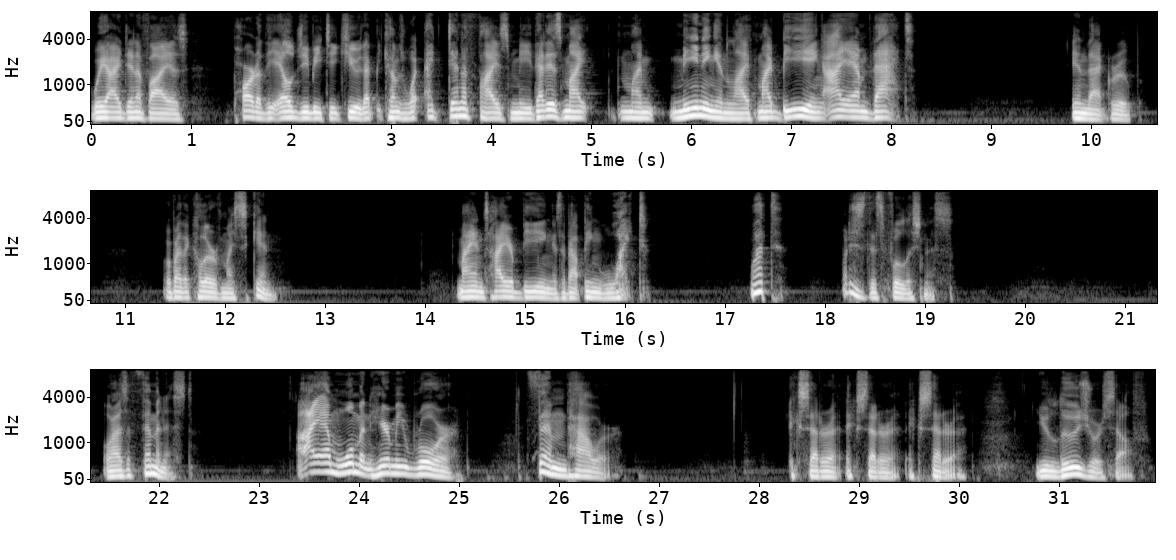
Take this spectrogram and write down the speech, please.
We identify as part of the LGBTQ. That becomes what identifies me. That is my, my meaning in life, my being. I am that in that group or by the color of my skin. My entire being is about being white. What? What is this foolishness? Or as a feminist. I am woman, hear me roar. Fem power, etc., etc., etc. You lose yourself.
